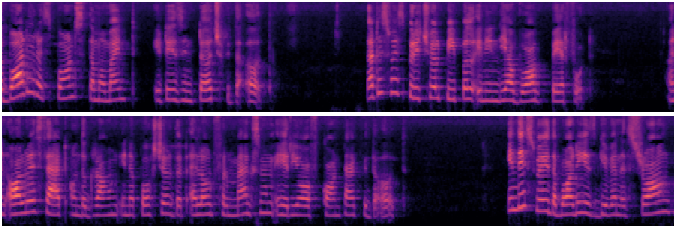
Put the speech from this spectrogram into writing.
The body responds the moment it is in touch with the earth. That is why spiritual people in India walked barefoot and always sat on the ground in a posture that allowed for maximum area of contact with the earth. In this way, the body is given a strong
